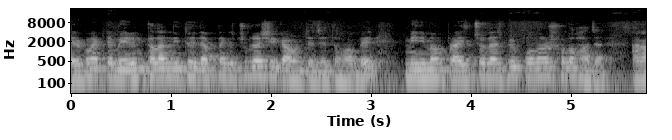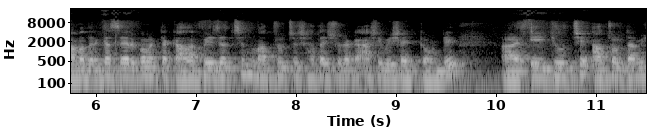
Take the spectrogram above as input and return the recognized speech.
এরকম একটা মেরুন কালার নিতে হলে আপনাকে চুরাশি কাউন্টে যেতে হবে। মিনিমাম প্রাইস চলে আসবে পনেরো ষোলো হাজার। আর আমাদের কাছে এরকম একটা কালার পেয়ে যাচ্ছেন, মাত্র হচ্ছে সাতাইশশো টাকা আশি বাই ষাট কাউন্টে আর এইটা হচ্ছে আঁচলটা আমি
